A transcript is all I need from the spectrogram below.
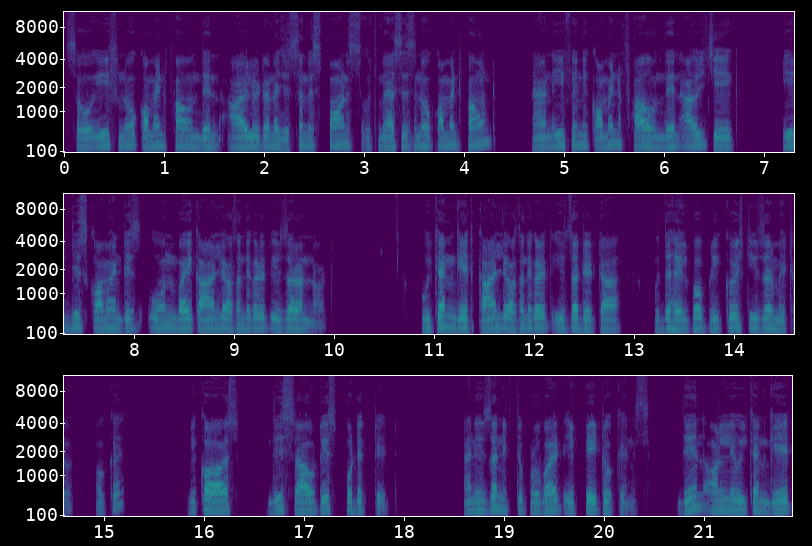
so if no comment found then I will return a JSON response with message no comment found. And if any comment found then I will check if this comment is owned by currently authenticated user or not. We can get currently authenticated user data with the help of request user method okay? Because this route is protected and user need to provide API tokens. Then only we can get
